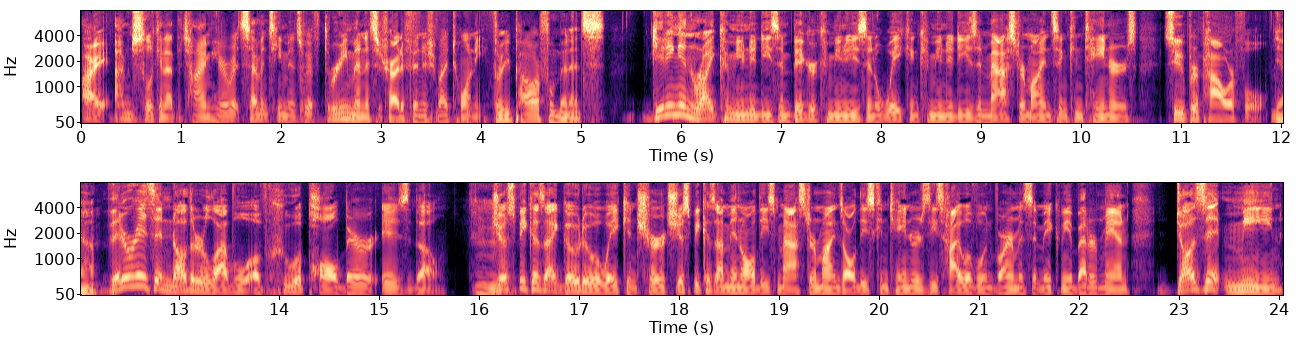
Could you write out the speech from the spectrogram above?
All right, I'm just looking at the time here. We're at 17 minutes. We have three minutes to try to finish by 20. Three powerful minutes. Getting in right communities and bigger communities and awakened communities and masterminds and containers, super powerful. Yeah. There is another level of who a pallbearer is, though. Mm. Just because I go to Awaken Church, just because I'm in all these masterminds, all these containers, these high level environments that make me a better man, doesn't mean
